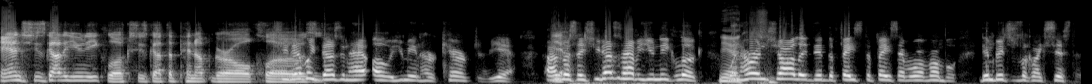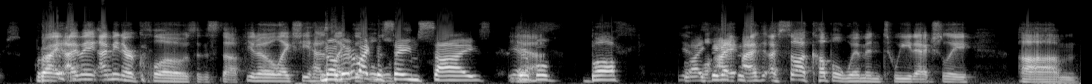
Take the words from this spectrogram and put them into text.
And she's got a unique look. She's got the pinup girl clothes. She definitely doesn't have. Oh, you mean her character? Yeah, I was Yeah. gonna say she doesn't have a unique look. Yeah. When her and Charlotte did the face to face at Royal Rumble, them bitches look like sisters. Right. I mean, I mean her clothes and stuff. You know, like she has. no, like they're the like the same size. They're Yeah. both buff. like Well, they I, got the, I, I saw a couple women tweet actually um,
